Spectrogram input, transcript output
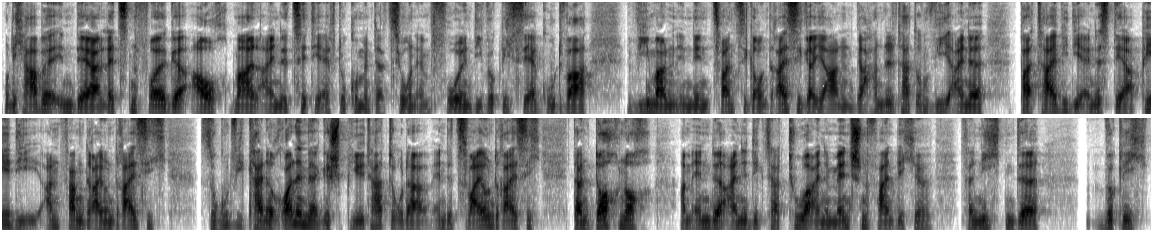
Und ich habe in der letzten Folge auch mal eine CTF-Dokumentation empfohlen, die wirklich sehr gut war, wie man in den 20er und 30er Jahren gehandelt hat und wie eine Partei wie die NSDAP, die Anfang 33 so gut wie keine Rolle mehr gespielt hat oder Ende 32 dann doch noch am Ende eine Diktatur, eine menschenfeindliche, vernichtende, wirklich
